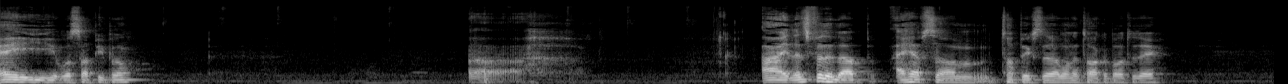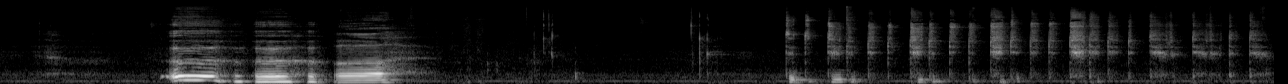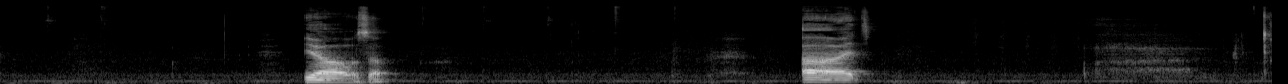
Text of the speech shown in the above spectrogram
Hey, what's up, people? Uh, Alright, let's fill it up. I have some topics that I want to talk about today. Yo, what's up? Alright.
